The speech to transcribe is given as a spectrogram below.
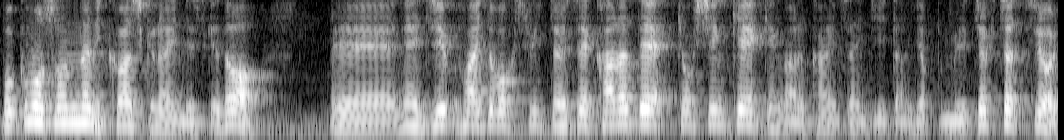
僕もそんなに詳しくないんですけど、えーね、ジファイトボックスフィットネスで空手極真経験がある会員さんに聞いたのやっぱめちゃくちゃ強い、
